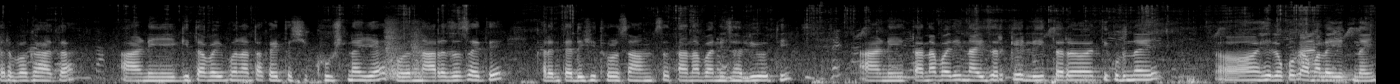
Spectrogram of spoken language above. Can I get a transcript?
तर बघा आता. आणि गीताबाई पण आता काही तशी खुश नाही आहे थोडं नाराजच आहे ते. कारण त्या दिवशी थोडंसं आमचं तानाबानी झाली होती. आणि तानाबानी नाही जर केली तर तिकडूनही हे लोक कामाला येत नाही.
